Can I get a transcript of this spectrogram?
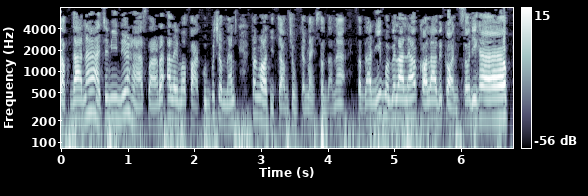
สัปดาห์หน้าจะมีเนื้อหาสาระอะไรมาฝากคุณผู้ชมนั้น ต้องรอติดตามชมกันใหม่สัปดาห์หน้าสัปดาห์นี้หมดเวลาแล้วขอลาไปก่อน สวัสดีครับ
